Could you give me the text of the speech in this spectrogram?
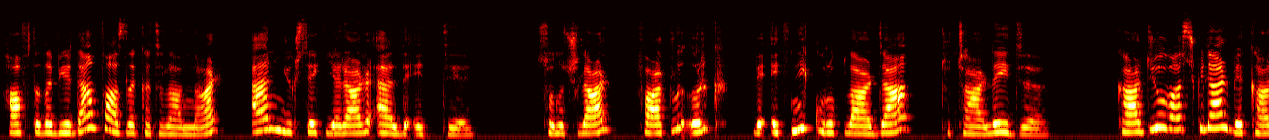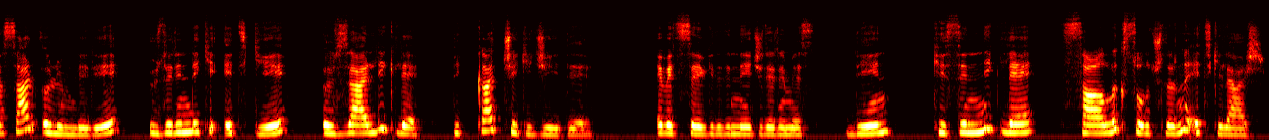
Haftada birden fazla katılanlar en yüksek yararı elde etti. Sonuçlar farklı ırk ve etnik gruplarda tutarlıydı. Kardiyovasküler ve kanser ölümleri üzerindeki etki özellikle dikkat çekiciydi. Evet sevgili dinleyicilerimiz, din kesinlikle sağlık sonuçlarını etkiler.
